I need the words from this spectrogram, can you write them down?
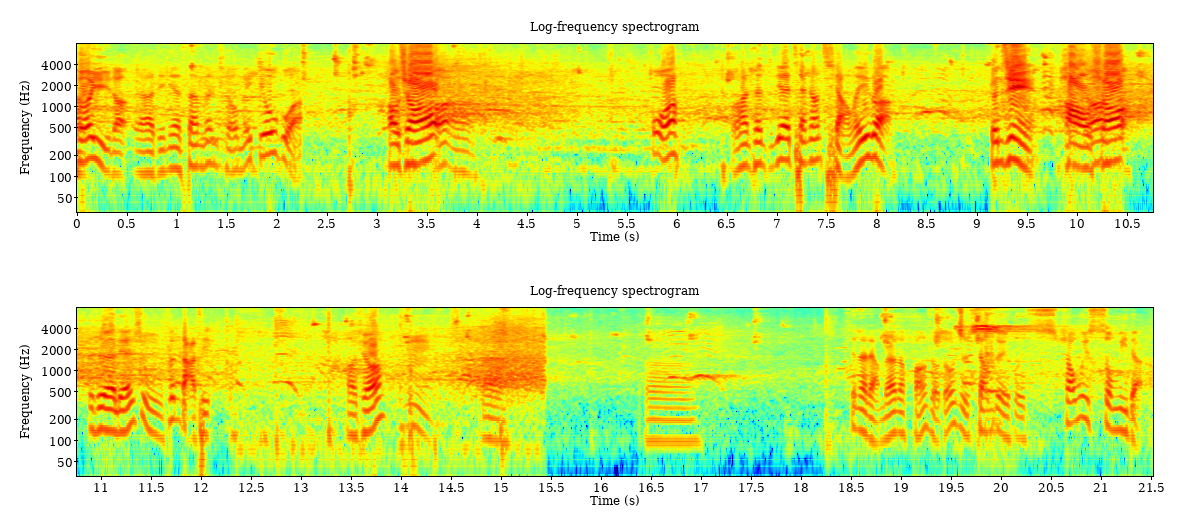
可以的，呃，今天三分球没丢过，好球。啊！嚯！罗汉城直接前场抢了一个，跟进，好球，这是连续五分打进，好球，嗯，哎，嗯，现在两边的防守都是相对会稍微松一点啊。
